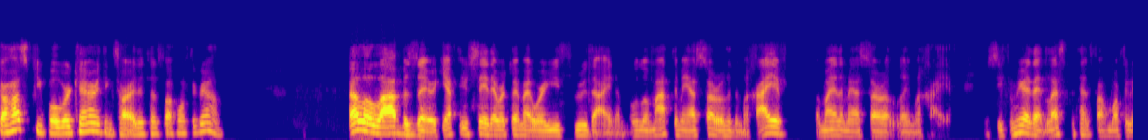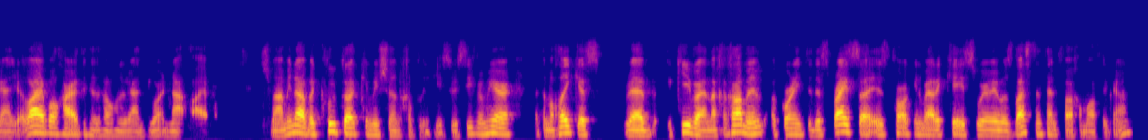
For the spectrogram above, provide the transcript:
kahas people were carrying things higher than 10 tefachim off the ground. La. You say that we're talking about where you threw the item. You see from here that less than 10 tefachim off the ground you're liable, higher than 10 tefachim off the ground you are not liable. Kamishan. So we see from here that the machlekes Reb Akiva and the Chachamim, according to this brisa, is talking about a case where it was less than 10 tefachim off the ground.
